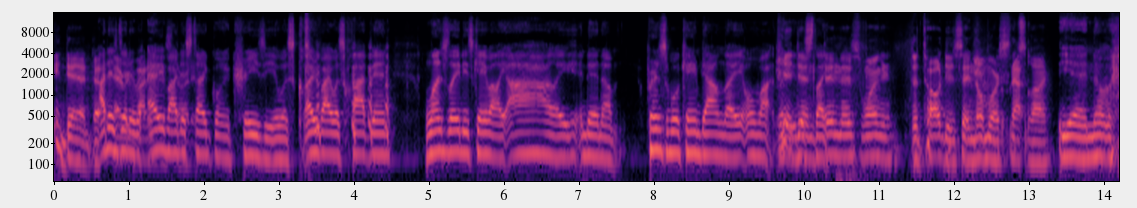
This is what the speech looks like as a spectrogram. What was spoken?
And then the- I just did it. everybody Everybody just started going crazy. It was everybody was clapping. Lunch ladies came out like ah like, and then um principal came down like oh my like, And then, just like then this one, the tall dude said, "No more snap line." yeah no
